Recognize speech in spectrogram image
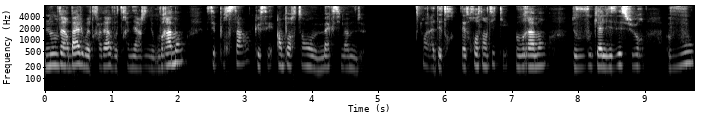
non verbal ou à travers votre énergie. Donc vraiment, c'est pour ça que c'est important au maximum de voilà d'être authentique et vraiment de vous focaliser sur vous,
